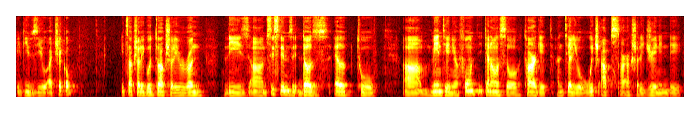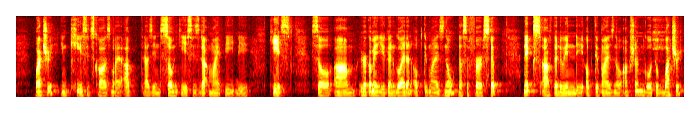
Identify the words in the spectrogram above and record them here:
it gives you a checkup. It's actually good to actually run these um, systems. It does help to um, maintain your phone. It can also target and tell you which apps are actually draining the battery in case it's caused by app as in some cases that might be the case. So um, I recommend you can go ahead and optimize now. That's the first step. Next after doing the optimize now option go to battery.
